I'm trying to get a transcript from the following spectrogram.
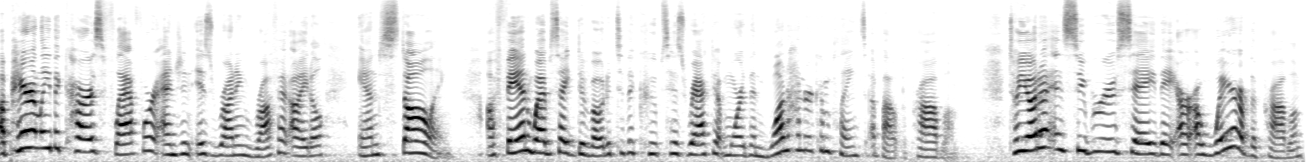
Apparently, the car's flat four engine is running rough at idle and stalling. A fan website devoted to the coupes has racked up more than 100 complaints about the problem. Toyota and Subaru say they are aware of the problem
